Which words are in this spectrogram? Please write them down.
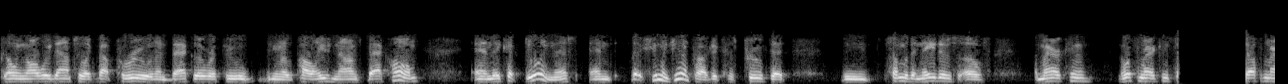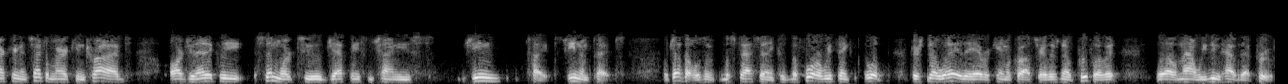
going all the way down to like about Peru and then back over through you know the Polynesian Islands back home. And they kept doing this, and the Human Genome Project has proved that the some of the natives of American, North American, South American, and Central American tribes are genetically similar to Japanese and Chinese gene types, genome types, which I thought was was fascinating because before we think, well, there's no way they ever came across here. There's no proof of it. Well, now we do have that proof.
